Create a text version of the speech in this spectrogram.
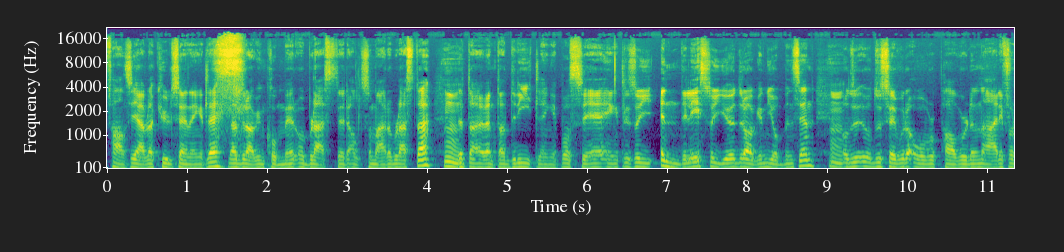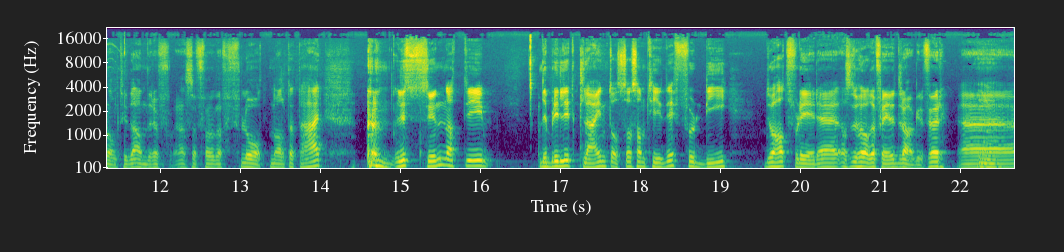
faen så jævla kul scene, egentlig. Der dragen kommer og blaster alt som er å blaste. Mm. Dette har jeg venta dritlenge på å se. Egentlig så Endelig så gjør dragen jobben sin. Mm. Og, du, og du ser hvor overpowered den er i forhold til det andre, altså for flåten og alt dette her. litt synd at de Det blir litt kleint også samtidig, fordi du har hatt flere Altså, du hadde flere drager før, eh,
